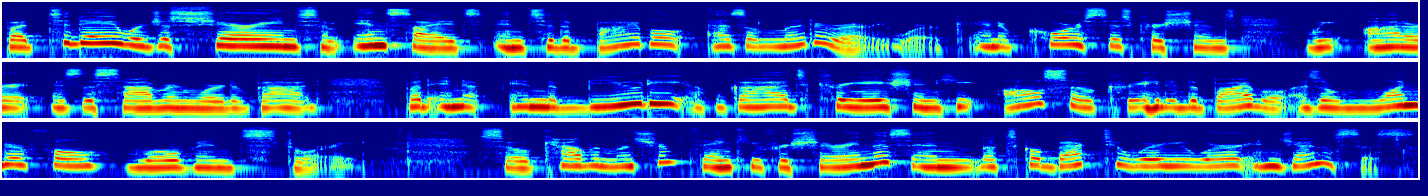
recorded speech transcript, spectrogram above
But today we're just sharing some insights into the Bible as a literary work. And of course, as Christians, we honor it as the sovereign word of God. But in, in the beauty of God's creation, He also created the Bible as a wonderful woven story. So, Calvin Lindstrom, thank you for sharing this. And let's go back to where you were in Genesis.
